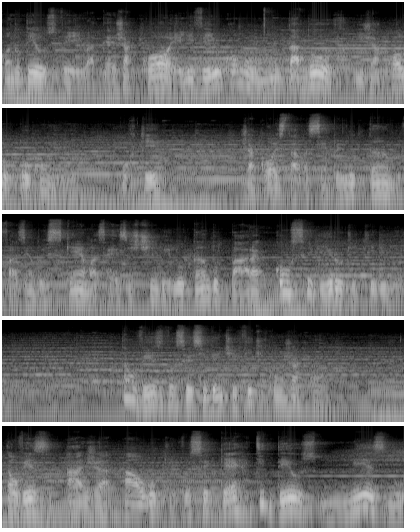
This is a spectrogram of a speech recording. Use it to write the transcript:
Quando Deus veio até Jacó, ele veio como um lutador e Jacó lutou com ele. Por quê? Jacó estava sempre lutando, fazendo esquemas, resistindo e lutando para conseguir o que queria. Talvez você se identifique com Jacó. Talvez haja algo que você quer de Deus, mesmo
